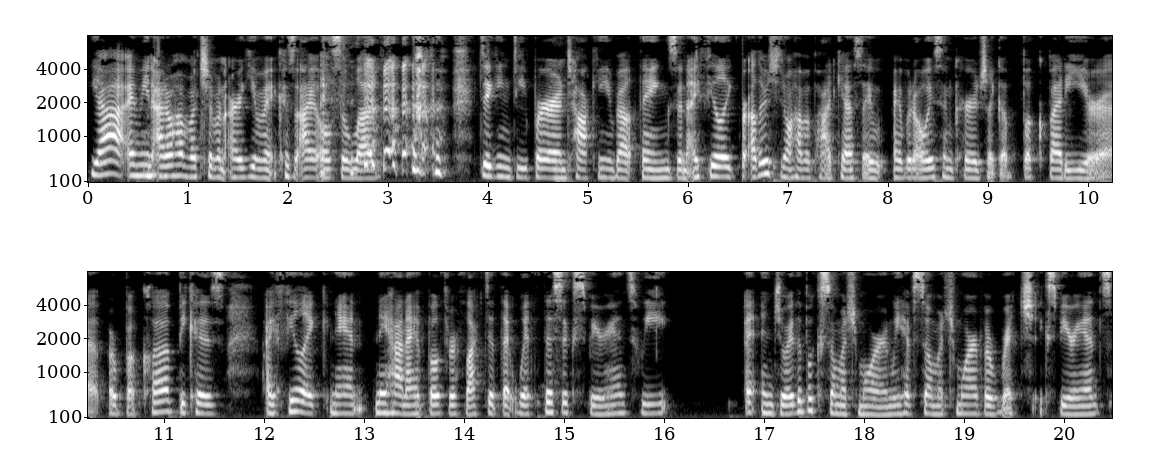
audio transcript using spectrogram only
Yeah, I mean, I don't have much of an argument because I also love digging deeper and talking about things. And I feel like for others who don't have a podcast, I, I would always encourage like a book buddy or a or book club because I feel like Neha and I have both reflected that with this experience, we enjoy the book so much more and we have so much more of a rich experience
